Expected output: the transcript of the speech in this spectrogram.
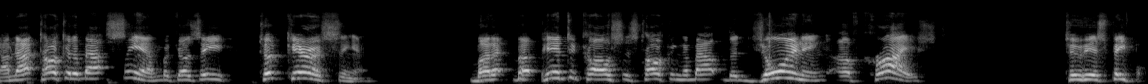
Now, I'm not talking about sin because he took care of sin. But, but Pentecost is talking about the joining of Christ to his people.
